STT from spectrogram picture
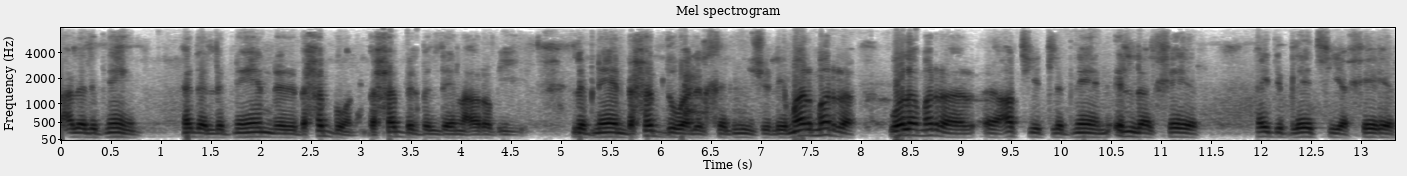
على لبنان. هذا اللبنان بحبهم بحب البلدان العربية. لبنان بحب دول الخليج اللي مر مرة ولا مرة عطيت لبنان إلا الخير. هيدي بلاد فيها خير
